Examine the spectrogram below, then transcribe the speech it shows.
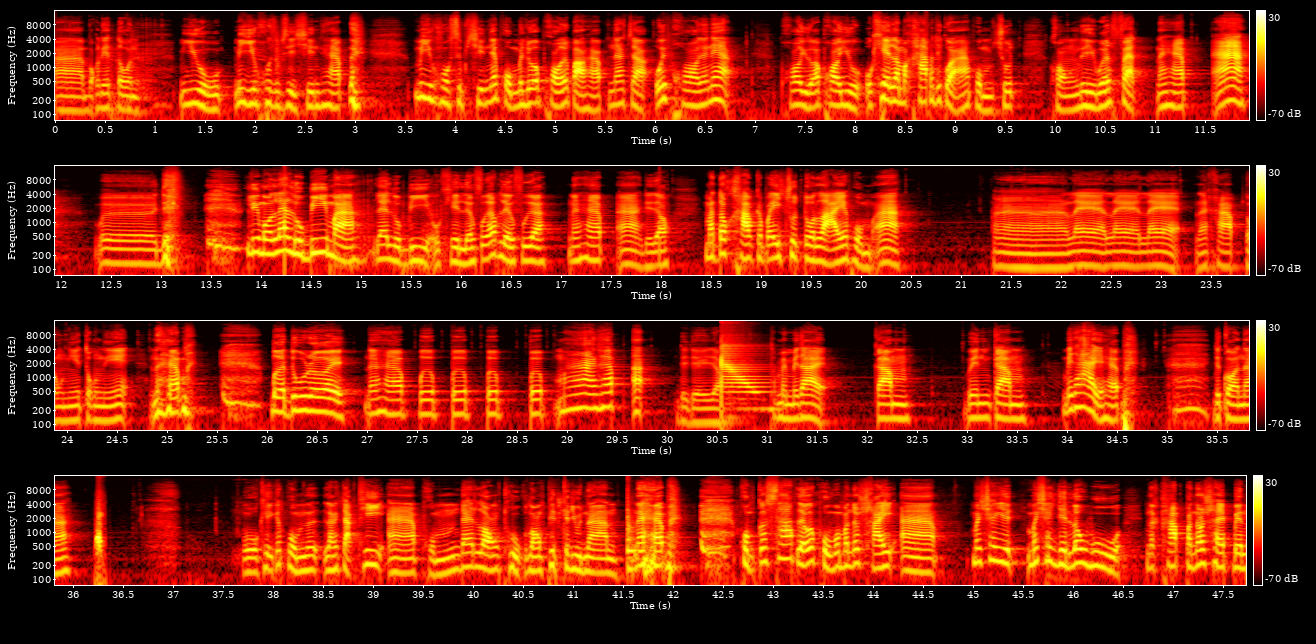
อ่า บล็อกเดตโตนมีอยู่ มีอยู่64ชิ้นครับ มีอยู่ 60 ชิ้นเนี่ยผมไม่รู้ว่าพอหรือเปล่าครับ น่าจะอุ้ยพอแล้วเนี่ยพออยู่ว่าพออยู่โอเคเรามาคาบกันดีกว่าครับผมชุดของ Reverse Fat นะครับอ่าเออรีโมทแร่รูบี้มาแร่รูบี้โอเคเหลือเฟือครับเหลือเฟือนะครับอ่าเดี๋ยวเดี๋ยวมันต้องคับกับไอชุดตัวลายครับผมอ่าอ่าแร่แร่แร่นะครับ ตรงนี้ตรงนี้นะครับ เปิดดูเลยนะครับเปิบเปิบเปิบเปิบมาครับอะเดี๋ยวเดี๋ยวเดี๋ยวทำไมไม่ได้กรรม เวรกรรมไม่ได้ครับ เดี๋ยวก่อนนะ โอเคครับผมหลังจากที่อ่าผมได้ลองถูกลองผิดกันอยู่นานนะครับ ผมก็ทราบแล้วว่าผมว่ามันต้องใช้อ่าไม่ใช่ไม่ใช่เยลโล่วูนะครับ มันต้องใช้เป็น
